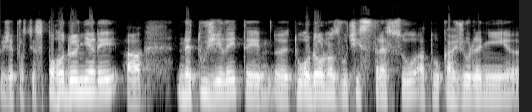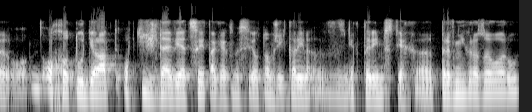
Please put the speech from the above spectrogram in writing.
že prostě spohodlněli a netužili ty, tu odolnost vůči stresu a tu každodenní eh, ochotu dělat obtížné věci, tak jak jsme si o tom říkali v některým z těch eh, prvních rozhovorů.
